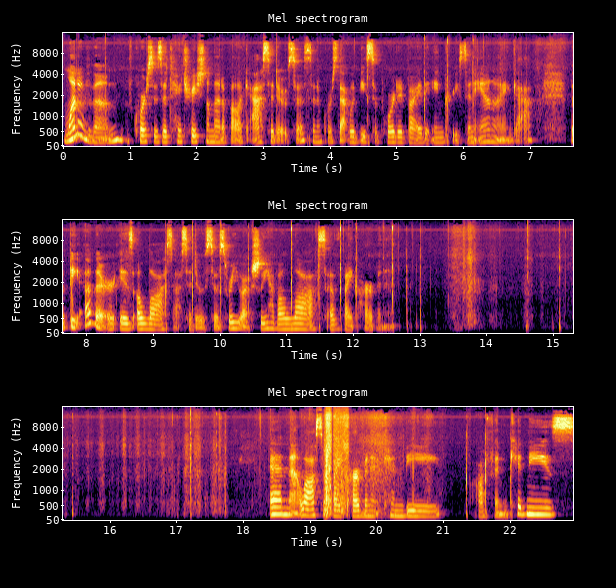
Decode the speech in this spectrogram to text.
One of them, of course, is a titrational metabolic acidosis, and of course, that would be supported by the increase in anion gap. But the other is a loss acidosis, where you actually have a loss of bicarbonate. And that loss of bicarbonate can be often kidneys,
